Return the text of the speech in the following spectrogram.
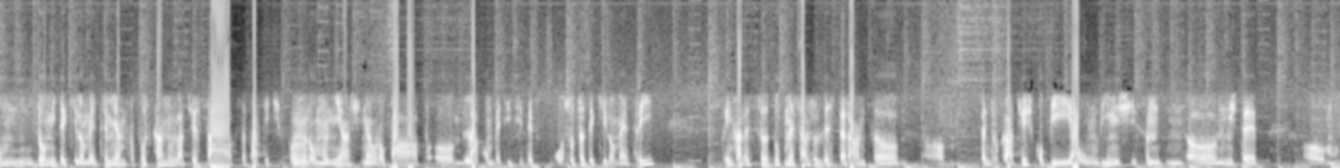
um, 2000 de kilometri. Mi-am propus ca anul acesta să particip în România și în Europa um, la competiții de 100 de kilometri, prin care să duc mesajul de speranță, um, pentru că acești copii au învins și sunt uh, niște um,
